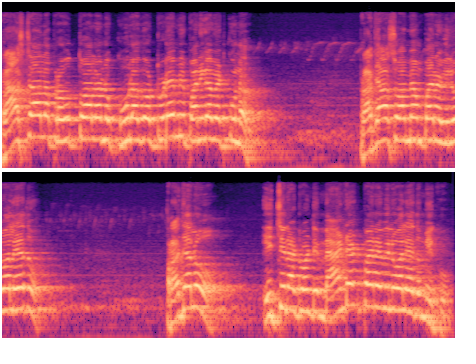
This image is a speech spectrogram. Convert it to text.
రాష్ట్రాల ప్రభుత్వాలను కూలగొట్టుడే మీ పనిగా పెట్టుకున్నారు. ప్రజాస్వామ్యం పైన విలువ లేదు. ప్రజలు ఇచ్చినటువంటి మ్యాండేట్ పైన విలువ లేదు మీకు.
